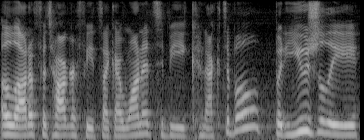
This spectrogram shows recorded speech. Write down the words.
a lot of photography, it's like I want it to be connectable, but usually.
